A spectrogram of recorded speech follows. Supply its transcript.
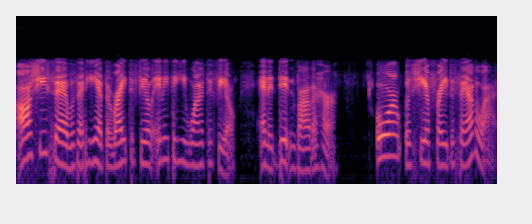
All she said was that he had the right to feel anything he wanted to feel, and it didn't bother her. Or was she afraid to say otherwise?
